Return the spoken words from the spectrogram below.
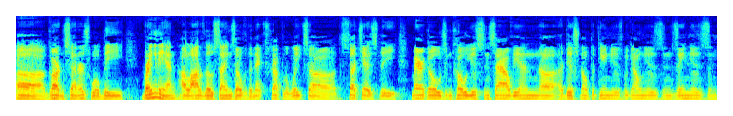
uh, garden centers, will be bringing in a lot of those things over the next couple of weeks, uh, such as the marigolds and coleus and salvia and uh, additional petunias, begonias, and zinnias and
